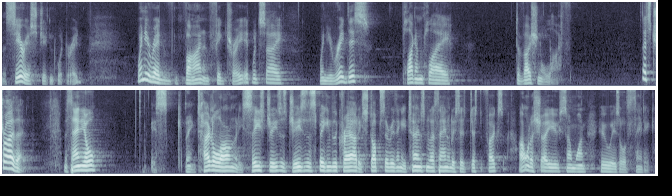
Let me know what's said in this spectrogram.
the serious student would read, when you read vine and fig tree, it would say, when you read this, plug and play devotional life. Let's try that. Nathaniel is being towed along and he sees Jesus. Jesus is speaking to the crowd. He stops everything. He turns to Nathaniel. He says, Just folks, I want to show you someone who is authentic,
